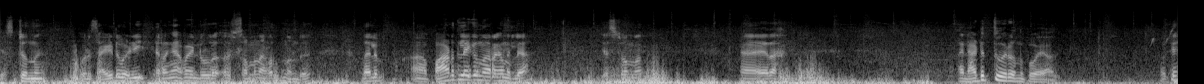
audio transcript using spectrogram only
ജസ്റ്റ് ഒന്ന് ഒരു സൈഡ് വഴി ഇറങ്ങാൻ വേണ്ടിയുള്ള ശ്രമം നടത്തുന്നുണ്ട്. എന്തായാലും ആ, പാടത്തിലേക്കൊന്നും ഇറങ്ങുന്നില്ല. ജസ്റ്റ് ഒന്ന് ഏതാ അതിനടുത്ത് വരെ ഒന്ന് പോയാൽ മതി. ഓക്കെ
